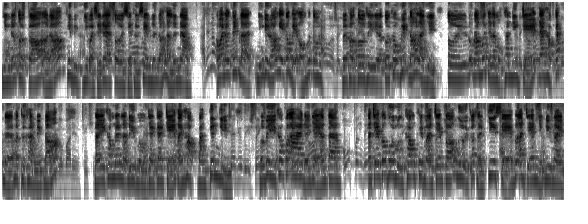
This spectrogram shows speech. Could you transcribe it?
nhưng nếu tôi có ở đó khi việc như vậy xảy ra, tôi sẽ thử xem linh đó là linh nào. Ông ấy nói tiếp là những điều đó nghe có vẻ ổn với tôi. Về phần tôi thì à, tôi không biết đó là gì. Tôi lúc đó mới chỉ là một thanh niên trẻ đang học cách để mà thực hành việc đó. Đây không nên là điều mà một chàng trai trẻ phải học bằng kinh nghiệm, bởi vì không có ai để dạy anh ta. Anh chị em có vui mừng không khi mà anh chị em có người có thể chia sẻ với anh chị em những điều này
